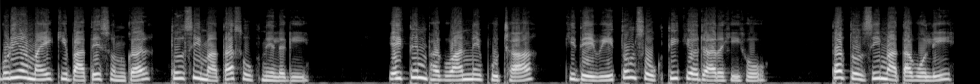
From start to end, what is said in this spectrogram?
बुढ़िया माई की बातें सुनकर तुलसी माता सूखने लगी। एक दिन भगवान ने पूछा कि, देवी, तुम सूखती क्यों जा रही हो? तब तुलसी माता बोली,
